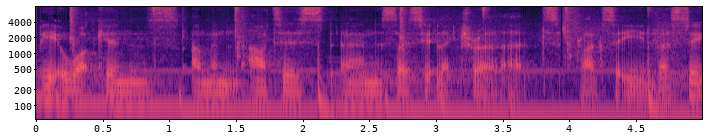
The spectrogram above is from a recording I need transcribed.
Peter Watkins. I'm an artist and associate lecturer at Prague City University.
